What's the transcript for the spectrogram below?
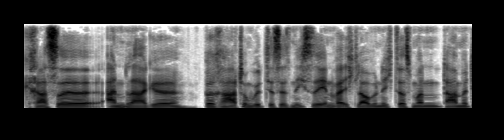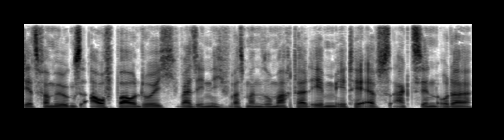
krasse Anlageberatung würde ich das jetzt nicht sehen, weil ich glaube nicht, dass man damit jetzt Vermögensaufbau durch, weiß ich nicht, was man so macht, halt eben ETFs, Aktien oder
